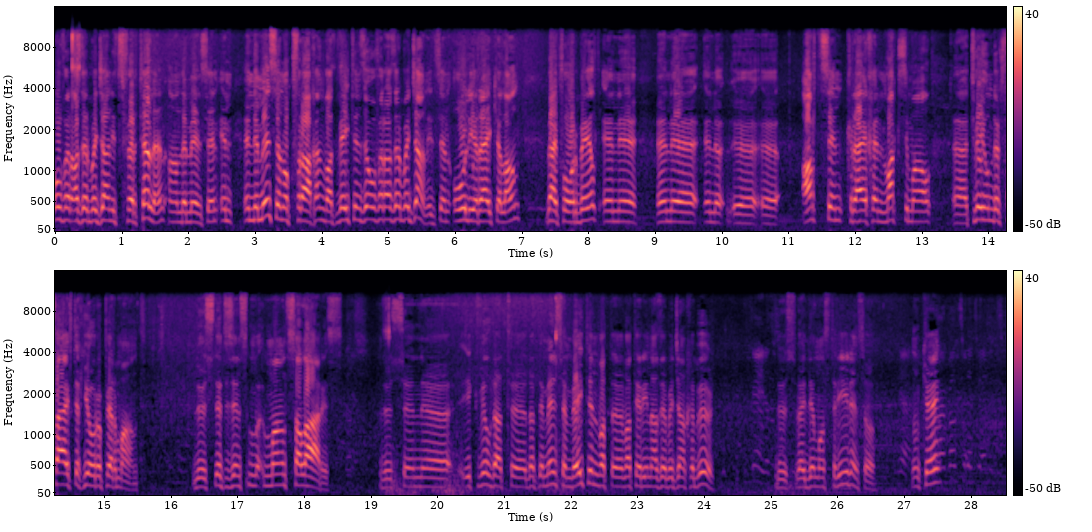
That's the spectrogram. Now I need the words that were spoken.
over Azerbeidzjan iets vertellen aan de mensen. En, en de mensen ook vragen, wat weten ze over Azerbeidzjan? Het is een olierijke land, bijvoorbeeld. En, en, en artsen krijgen maximaal eh, 250 euro per maand. Dus dit is een maand salaris. Dus en, eh, ik wil dat, eh, dat de mensen weten wat, eh, wat er in Azerbeidzjan gebeurt. Dat Dus wij demonstreren zo. ja. Oké? Maar wat bent u aan het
